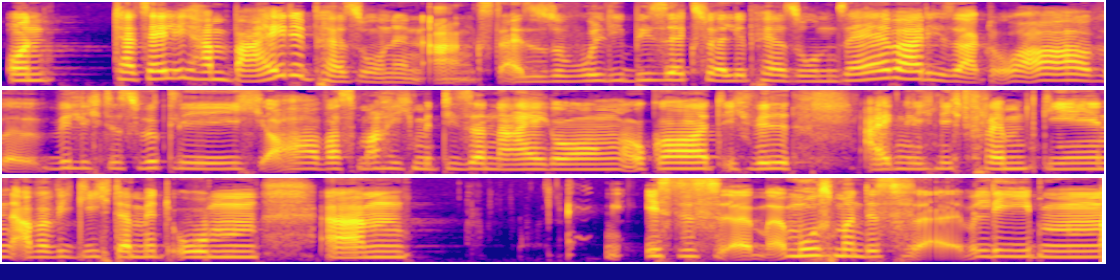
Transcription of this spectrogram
Und tatsächlich haben beide Personen Angst. Also sowohl die bisexuelle Person selber, die sagt, oh, will ich das wirklich? Oh, was mache ich mit dieser Neigung? Oh Gott, ich will eigentlich nicht fremd gehen, aber wie gehe ich damit um? Ähm, ist es, äh, muss man das äh, leben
